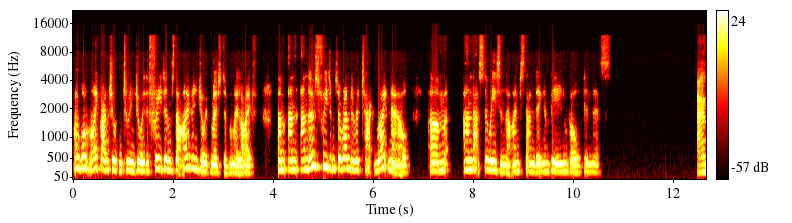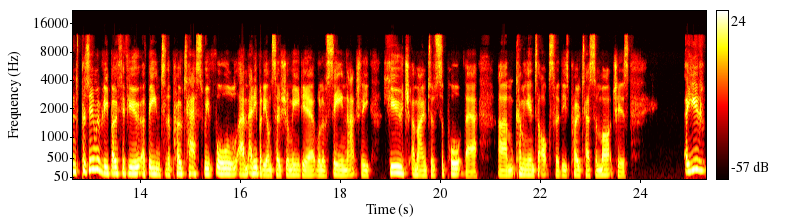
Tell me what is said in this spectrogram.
I want my grandchildren to enjoy the freedoms that I've enjoyed most of my life. Um, and, and those freedoms are under attack right now. Um, and that's the reason that I'm standing and being involved in this. And presumably, both of you have been to the protests. We've all, um, anybody on social media will have seen actually huge amount of support there um, coming into Oxford, these protests and marches. Are you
